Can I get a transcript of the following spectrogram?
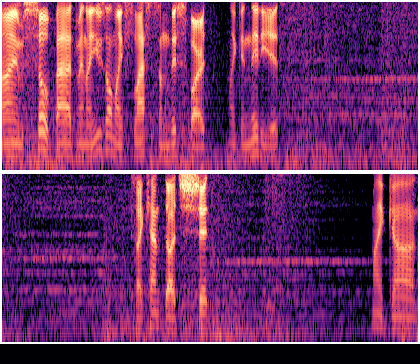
I'm so bad, man. I use all my flasks on this part, like an idiot. Cause I can't dodge shit. My god.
